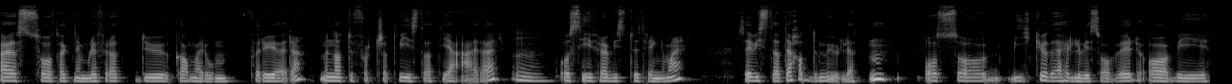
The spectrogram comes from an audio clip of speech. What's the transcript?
jeg så takknemlig for at du ga meg rom for å gjøre, men at du fortsatt viste at jeg er her, Mm. og sier fra hvis du trenger meg. Så jeg visste at jeg hadde muligheten, og så gikk jo det heldigvis over, og vi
